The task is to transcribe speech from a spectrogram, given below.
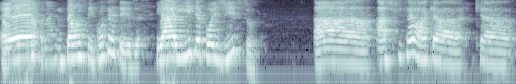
é, né? Então, assim, com certeza. E aí, depois disso, a, acho que, sei lá, que a. Que a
